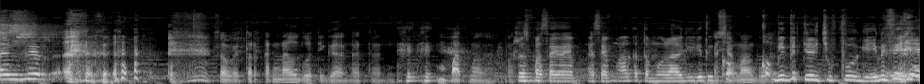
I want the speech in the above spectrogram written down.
Anjir. Sampai terkenal gua tiga angkatan. Empat malah. Pas. Terus pas saya SMA ketemu lagi gitu, kok, SMA gua. kok bibit jadi cupu gini sih?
